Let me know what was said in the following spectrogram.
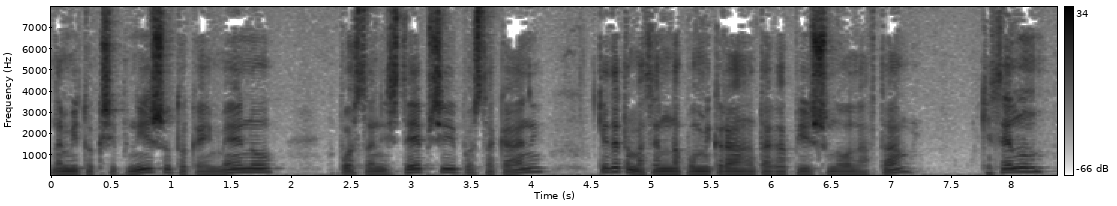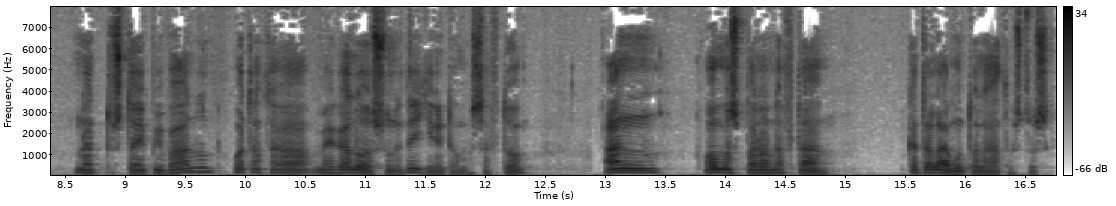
να μην το ξυπνήσω το καημένο πως θα νηστέψει, πως θα κάνει και δεν τα μαθαίνουν από μικρά να τα αγαπήσουν όλα αυτά και θέλουν να τους τα επιβάλλουν όταν θα μεγαλώσουν. Δεν γίνεται όμως αυτό. Αν όμως παρόλα αυτά καταλάβουν το λάθος τους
